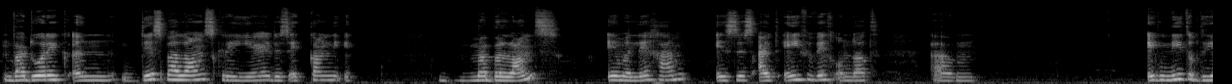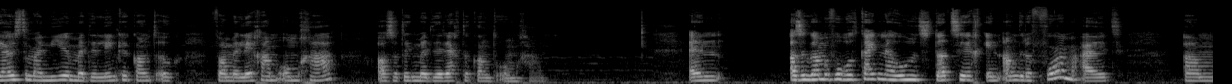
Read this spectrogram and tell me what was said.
Waardoor ik een disbalans creëer. Dus ik kan niet. Ik, mijn balans in mijn lichaam is dus uit evenwicht omdat ehm, ik niet op de juiste manier met de linkerkant ook van mijn lichaam omga, als dat ik met de rechterkant omga. En als ik dan bijvoorbeeld kijk naar hoe dat zich in andere vormen uit, ehm,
